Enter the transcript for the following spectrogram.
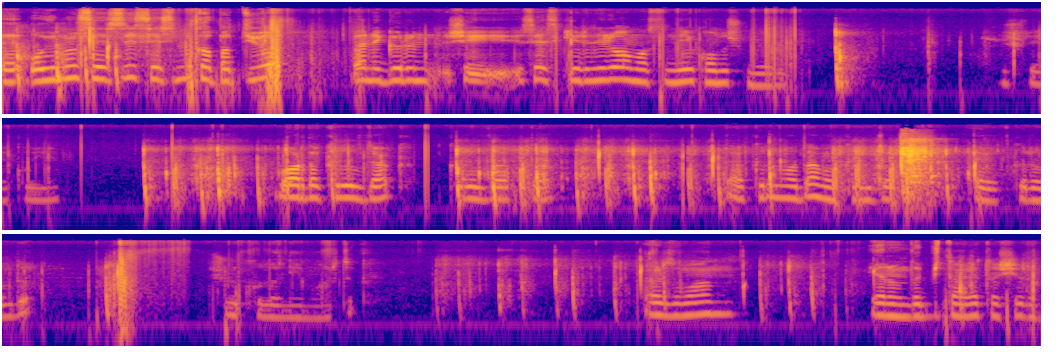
e, oyunun sesi sesimi kapatıyor. Ben de görün şey ses gerileri olmasın diye konuşmuyorum. Şunu şuraya koyayım. Bu arada kırılacak. Kırıldı hatta. Daha kırılmadı ama kırılacak. Evet kırıldı. Şunu kullanayım artık. Her zaman yanımda bir tane taşırım.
